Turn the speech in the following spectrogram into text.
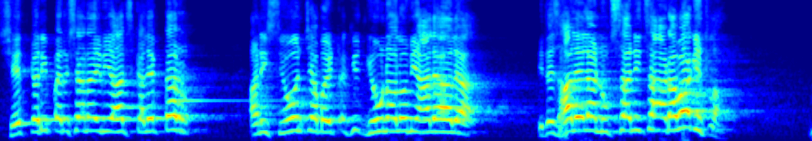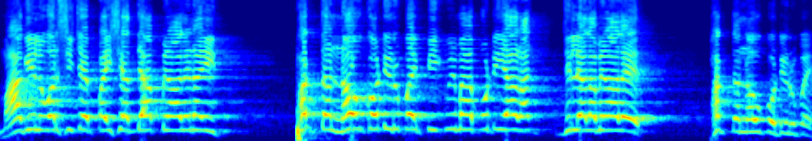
शेतकरी परेशान आहे मी आज कलेक्टर. आणि सिओनच्या बैठकीत घेऊन आलो मी आल्या आल्या. इथे झालेल्या नुकसानीचा आढावा घेतला. मागील वर्षीचे पैसे अद्याप मिळाले नाहीत. फक्त नऊ कोटी रुपये पीक विमा पोटी या राज- जिल्ह्याला मिळाले. फक्त नऊ कोटी रुपये.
